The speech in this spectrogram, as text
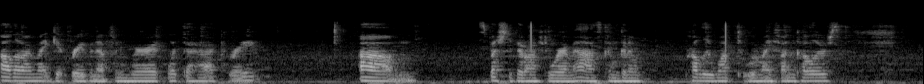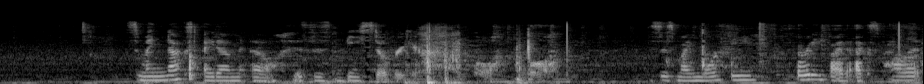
although I might get brave enough and wear it, what the heck, right? Um, especially if I don't have to wear a mask, I'm going to probably want to wear my fun colors. So my next item, oh, is this Beast over here. Oh, oh. This is my Morphe 35X palette.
